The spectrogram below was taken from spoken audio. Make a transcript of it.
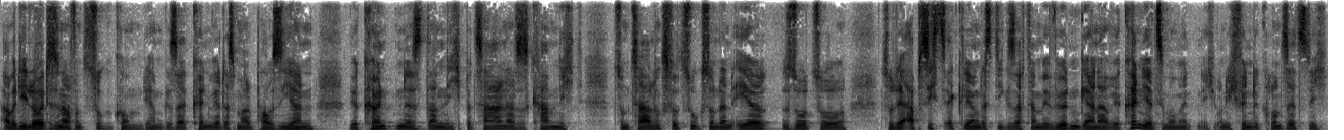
aber die Leute sind auf uns zugekommen. Die haben gesagt, können wir das mal pausieren? Wir könnten es dann nicht bezahlen. Also es kam nicht zum Zahlungsverzug, sondern eher so zu, zu der Absichtserklärung, dass die gesagt haben, wir würden gerne, aber wir können jetzt im Moment nicht. Und ich finde grundsätzlich,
